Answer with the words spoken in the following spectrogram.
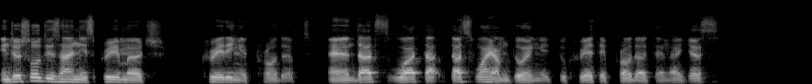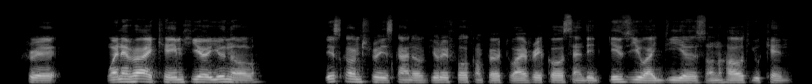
industrial design is pretty much creating a product, and that's what that, that's why I'm doing it to create a product. And I guess create. Whenever I came here, you know, this country is kind of beautiful compared to Ivory Coast, and it gives you ideas on how you can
